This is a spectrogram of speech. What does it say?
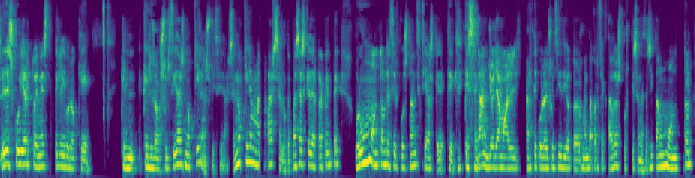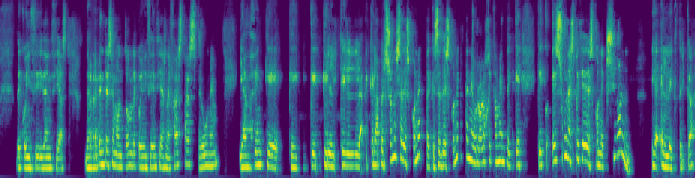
He descubierto en este libro que que, los suicidas no quieren suicidarse, no quieren matarse. Lo que pasa es que de repente, por un montón de circunstancias que, se dan, yo llamo al artículo del suicidio tormenta perfecta 2 porque se necesitan un montón de coincidencias. De repente ese montón de coincidencias nefastas se unen y hacen que la persona se desconecte, que se desconecte neurológicamente, que, es una especie de desconexión eléctrica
